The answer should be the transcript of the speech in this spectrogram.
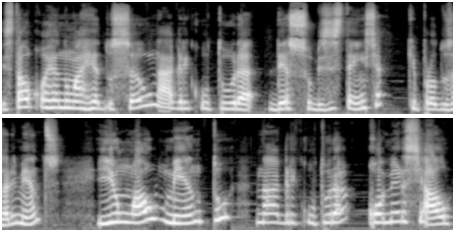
está ocorrendo uma redução na agricultura de subsistência, que produz alimentos, e um aumento na agricultura comercial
